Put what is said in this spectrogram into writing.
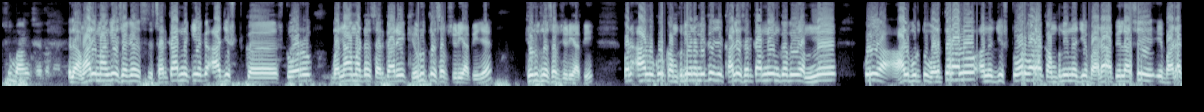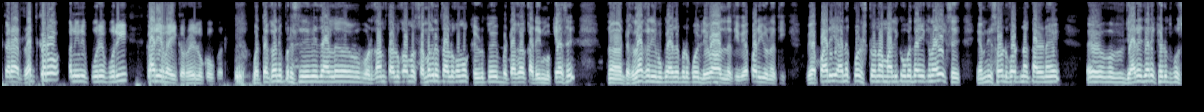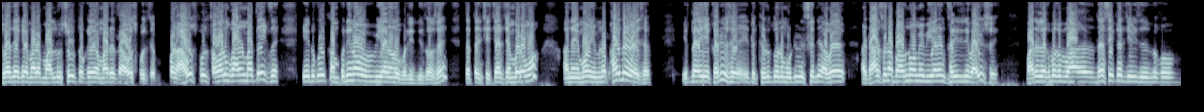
શું માંગ છે એટલે અમારી માંગ એ છે કે સરકારને કહે કે આ જે સ્ટોર બનાવવા માટે સરકારે ખેડૂતને સબસિડી આપી છે ખેડૂતને સબસિડી આપી. પણ આ લોકો કંપનીઓને મેં કહ્યું છે ખાલી સરકારને એમ કે ભાઈ અમને કોઈ હાલ પૂરતું વળતર આલો અને જે સ્ટોરવાળા કંપનીને જે ભાડા આપેલા છે એ ભાડા કરાર રદ કરો અને એની પૂરેપૂરી કાર્યવાહી કરો એ લોકો ઉપર. બટાકાની પરિસ્થિતિ વડગામ તાલુકામાં સમગ્ર તાલુકામાં ખેડૂતોએ બટાકા કાઢીને મૂક્યા છે. ઢગલા કરી મૂક્યા છે, પણ કોઈ લેવા નથી, વેપારીઓ નથી. વેપારી અને કોલ્ડ સ્ટોરના માલિકો બધા એકના એક છે. એમની શોર્ટકટના કારણે જ્યારે જ્યારે ખેડૂત પૂછવા જાય કે અમારા માલનું શું, તો કે અમારે તો હાઉસફુલ છે. પણ હાઉસફુલ થવાનું કારણ માત્ર એક છે કે એ લોકોએ કંપનીનો બિયારણો ભરી દીધો છે સત્તર છે ચાર ચેમ્બરોમાં, અને એમાં એમનો ફાયદો હોય છે. એટલે એ કર્યું છે, એટલે ખેડૂતોને મોટિવેશન હવે અઢારસોના ભાવનું અમે બિયારણ ખરીદીને વાવ્યું છે. મારે લગભગ દસ એકર જેવી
